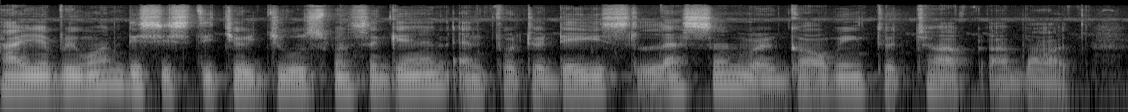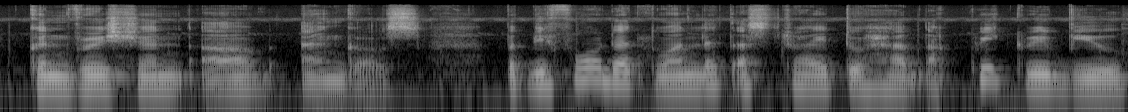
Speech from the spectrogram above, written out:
Hi everyone, this is teacher Julz once again and for today's lesson we're going to talk about conversion of angles. But before that one, let us try to have a quick review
